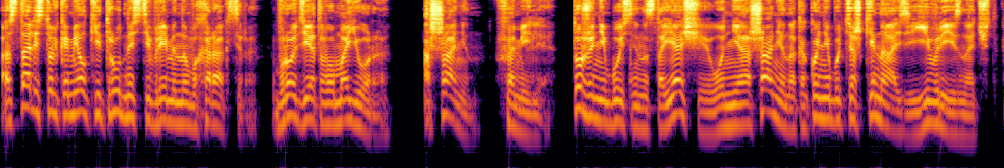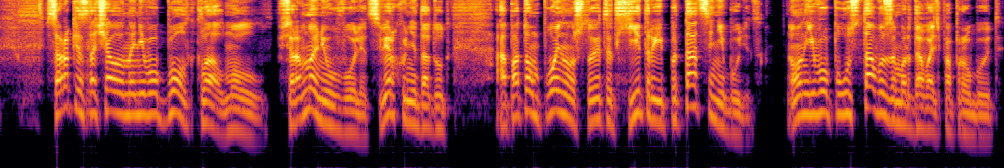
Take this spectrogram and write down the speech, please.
Остались только мелкие трудности временного характера, вроде этого майора. Ашанин фамилия. Тоже, небось, не настоящий, он не Ашанин, а какой-нибудь Ашкенази, еврей, значит. Сорокин сначала на него болт клал, мол, все равно не уволят, сверху не дадут, а потом понял, что этот хитрый и пытаться не будет. Он его по уставу замордовать попробует.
